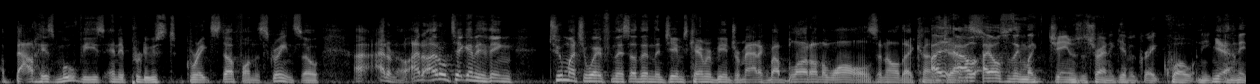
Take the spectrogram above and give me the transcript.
about his movies, and it produced great stuff on the screen. So I, I don't know. I, I don't take anything. Too much away from this, other than James Cameron being dramatic about blood on the walls and all that kind of I, jazz. I, I also think like James was trying to give a great quote, and he Yeah. and he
